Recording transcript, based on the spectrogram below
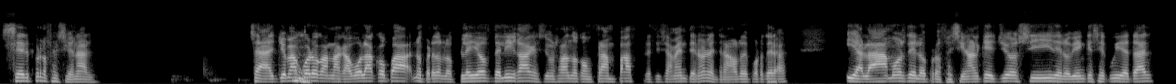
ser profesional. O sea, yo me Mm. acuerdo cuando acabó la Copa, no, perdón, los playoffs de Liga, que estuvimos hablando con Fran Paz, precisamente, ¿no? El entrenador de porteras, y hablábamos de lo profesional que es Josie, de lo bien que se cuida y tal.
